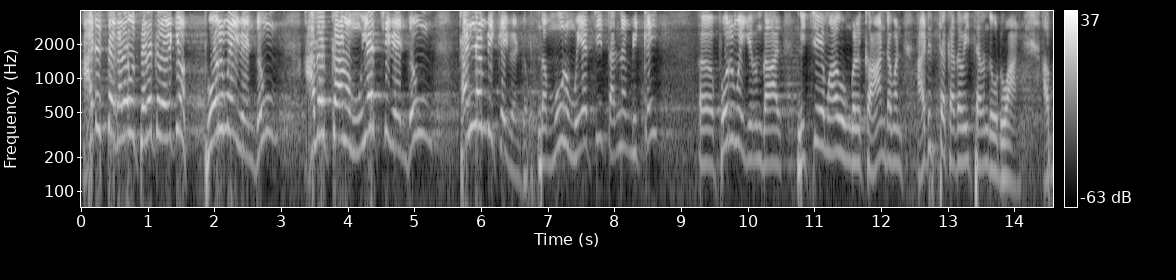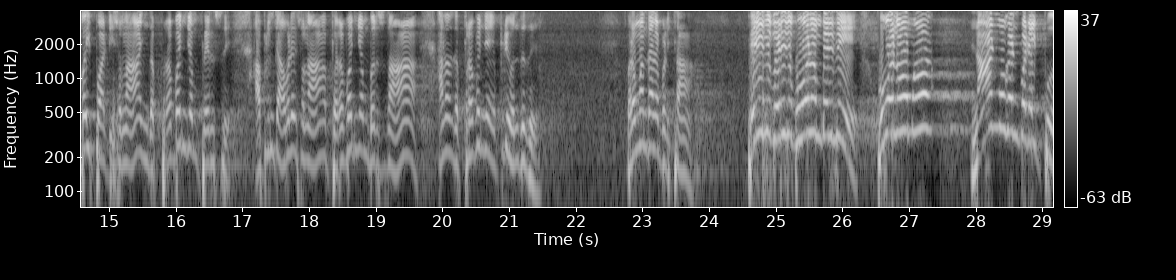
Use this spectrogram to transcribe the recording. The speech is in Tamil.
அடுத்த கதவு திறக்கிற வரைக்கும் பொறுமை வேண்டும். அதற்கான முயற்சி வேண்டும். தன்னம்பிக்கை வேண்டும். இந்த மூணு முயற்சி தன்னம்பிக்கை பொறுமை இருந்தால் நிச்சயமாக உங்களுக்கு ஆண்டவன் அடுத்த கதவை திறந்து விடுவான். அபை பாட்டி சொன்னா இந்த பிரபஞ்சம் பெருசு. அப்படின்ட்டு அவளே சொன்னா பிரபஞ்சம் பெருசு தான் ஆனால் அந்த பிரபஞ்சம் எப்படி வந்தது? பிரம்மன் தானே படித்தான். பெரிது பெரிது புவனம் பெரிது. புவனோமோ? நான்முகன் படைப்பு.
